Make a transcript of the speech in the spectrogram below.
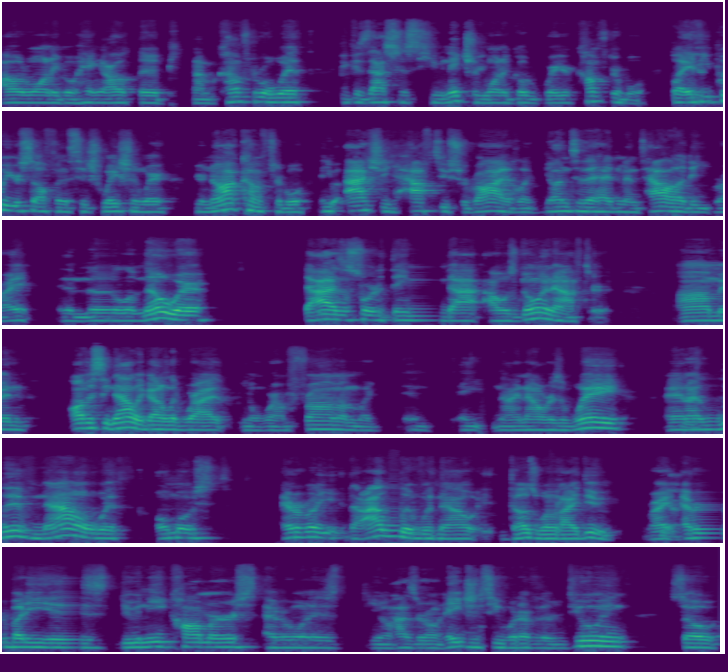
I would want to go hang out with the people I'm comfortable with because that's just human nature. You want to go where you're comfortable. But if you put yourself in a situation where you're not comfortable and you actually have to survive, like gun to the head mentality, right, in the middle of nowhere, that is the sort of thing that I was going after. Um, and obviously now, like I don't live where I, you know, where I'm from. I'm like in eight, nine hours away, and I live now with almost everybody that I live with now does what I do right? Yeah. Everybody is doing e-commerce. Everyone is, you know, has their own agency, whatever they're doing. So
